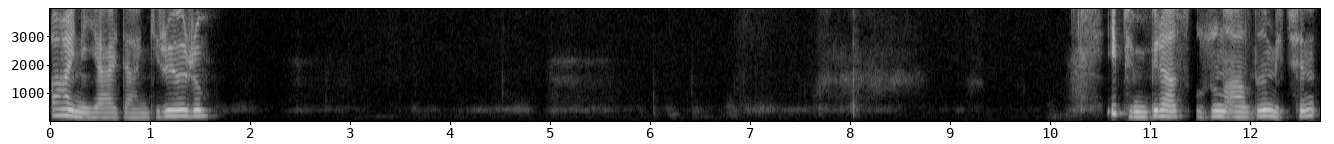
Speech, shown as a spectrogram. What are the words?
aynı yerden giriyorum. İpimi biraz uzun aldığım için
